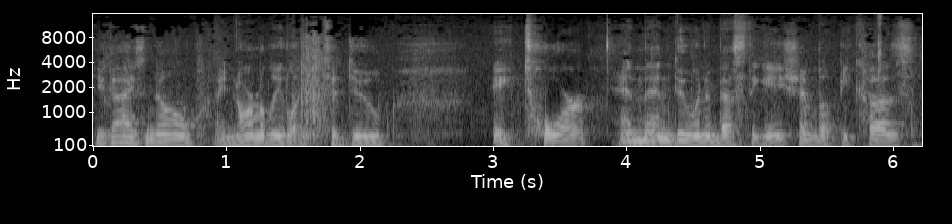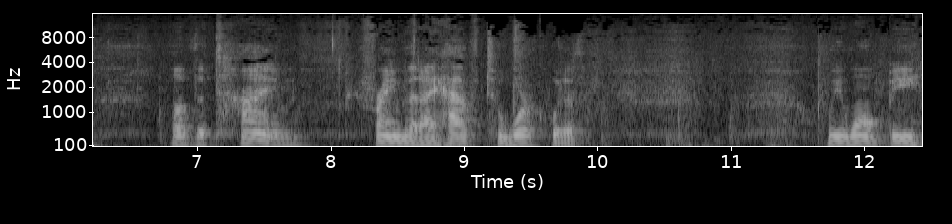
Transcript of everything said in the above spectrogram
you guys know I normally like to do a tour and then do an investigation, but because of the time frame that I have to work with, we won't be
